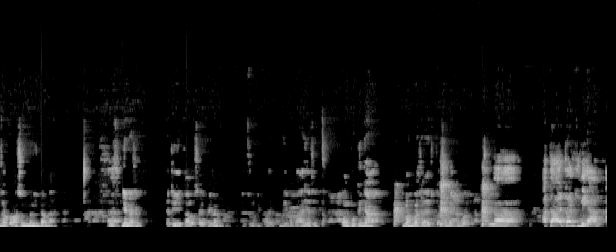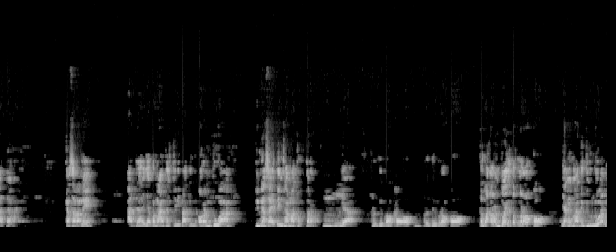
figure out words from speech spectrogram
ngerokok langsung meninggal nggak ada. Iya nggak sih? Jadi kalau saya bilang itu lebih bahaya, ya nggak bahaya sih. Wong buktinya mbah-mbah saya juga sampai tua. Ah, ada ada yang gini kan ada kasarannya ada ya pernah ada cerita gini orang tua dinasihatin sama dokter Hmm. ya berhenti merokok berhenti merokok cuma orang tuanya tetap ngerokok yang mati duluan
